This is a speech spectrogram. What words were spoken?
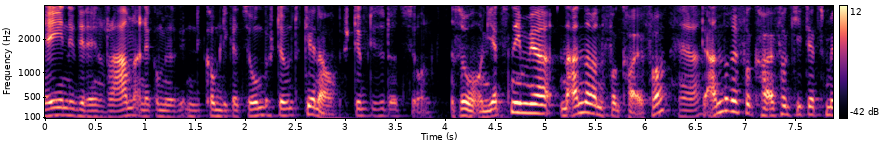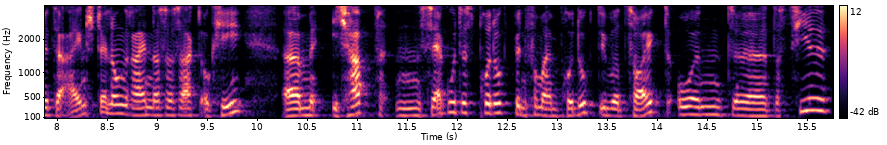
derjenige, der den Rahmen einer Kommuni- Kommunikation bestimmt, genau. bestimmt die Situation. So, und jetzt nehmen wir einen anderen Verkäufer. Ja. Der andere Verkäufer geht jetzt mit der Einstellung rein, dass er sagt, okay, ähm, ich habe ein sehr gutes Produkt, bin von meinem Produkt überzeugt und äh, das Ziel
